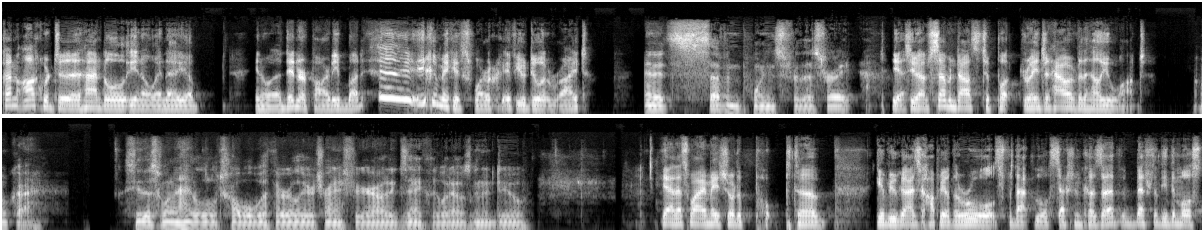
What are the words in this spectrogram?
kind of awkward to handle you know in a, uh you know a dinner party but eh, you can make it work if you do it right And it's seven points for this, right? yes you have seven dots to put range it however the hell you want Okay. See, this one I had a little trouble with earlier, trying to figure out exactly what I was going to do. yeah that's why i made sure to put, to give you guys a copy of the rules for that little section because that's definitely the most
